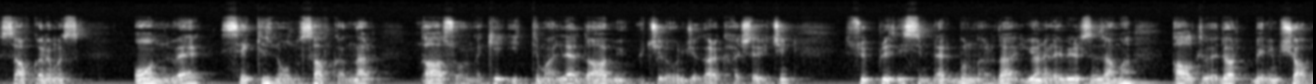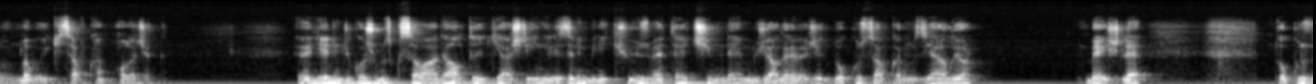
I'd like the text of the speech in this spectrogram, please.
safkanımız 10 ve 8 nolu safkanlar daha sonraki ihtimaller daha büyük bütçeli oynayacak arkadaşlar için sürpriz isimler bunları da yönelebilirsiniz ama 6 ve 4 benim şablonumda bu iki safkan olacak. Evet 7. koşumuz kısa vade 6 2 yaşlı İngilizlerin 1200 metre çimde mücadele verecek 9 safkanımız yer alıyor. 5 ile 9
